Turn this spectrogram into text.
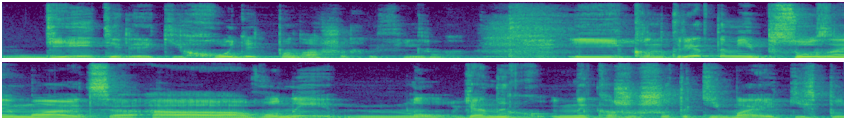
діятелі, які ходять по наших ефірах. І конкретними ПСО займаються. Вони, ну я не, не кажу, що такий має якийсь бу-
